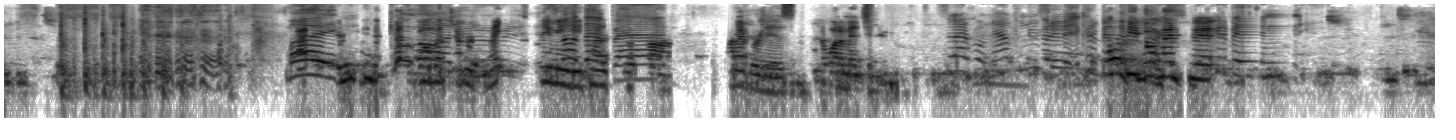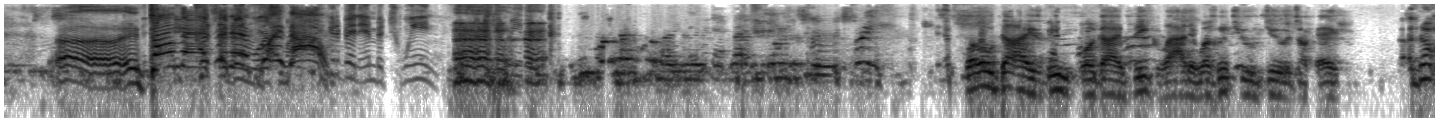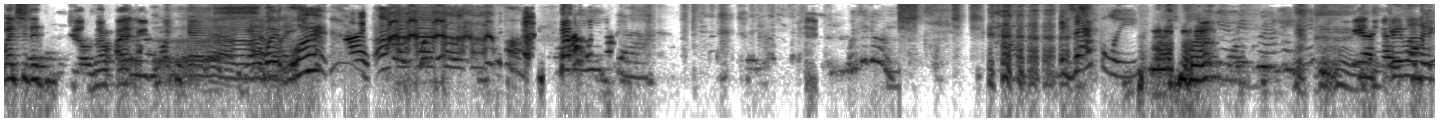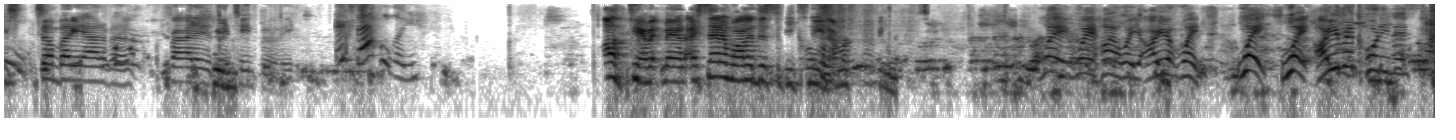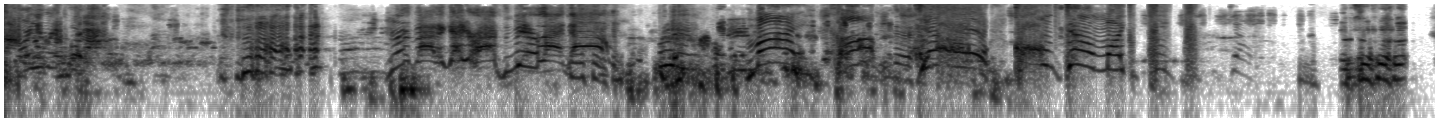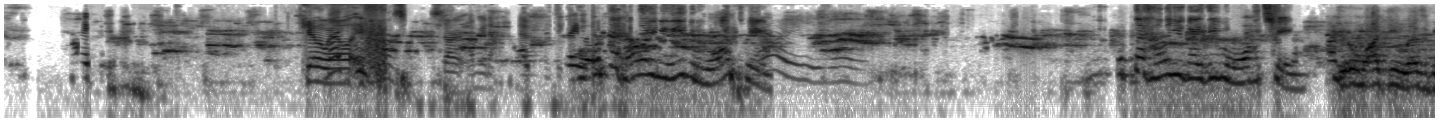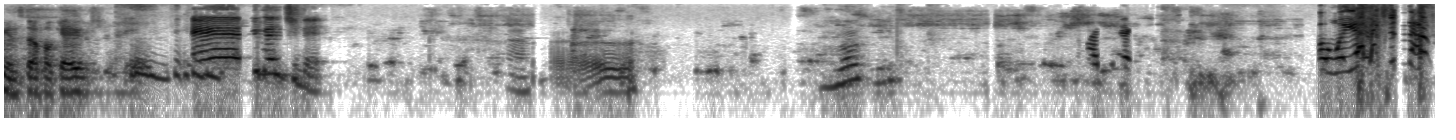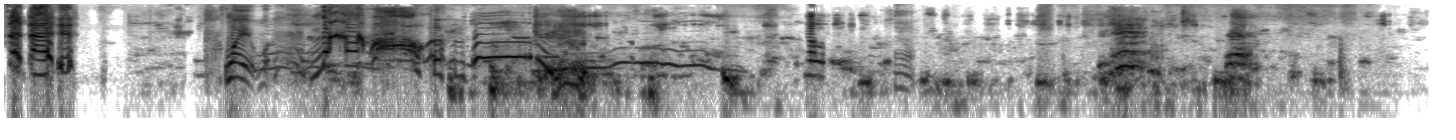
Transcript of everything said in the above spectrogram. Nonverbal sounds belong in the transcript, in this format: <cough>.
<laughs> Mike, come so on, much ever dude. night It's not because that of, uh, whatever it is. I don't want to mention it. So Admiral, now can you It could have More been people mention It it. could have been. Uh, It don't could have mention been it, worse. please Mike. It could have been in between. <laughs> It could be the- Well, guys, be well, guys, be glad it wasn't two dudes, okay? Uh, Don't mention the details. I, I, I want Uh, Yeah, wait, Mike. what? What's he doing? exactly. yeah, <laughs> Scream like somebody out of a Friday the Thirteenth movie. Exactly. Oh damn it, man! I said I wanted this to be clean. I'm recording this. Wait, wait, hold on, wait, are you, wait, wait, wait, are you recording this? Are you recording? You're about to get your ass beat right now! Mike, calm down. Calm down, Mike. Killer whale. If you don't start, I'm gonna have to Hey, kill what the hell are you even watching? What the hell are you guys even watching? You're watching lesbian stuff, okay? And you mentioned it. Huh? Oh wait, yeah, <laughs> I should have said that. Wait, wh- no! <laughs> No. <laughs> Then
